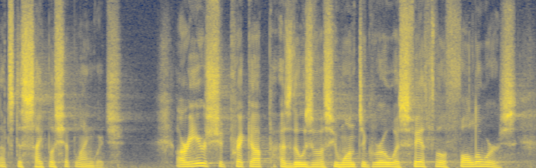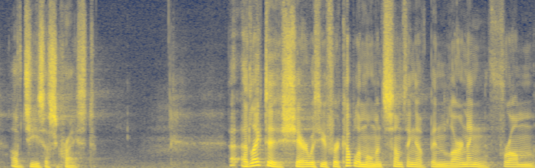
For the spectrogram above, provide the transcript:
That's discipleship language. Our ears should prick up as those of us who want to grow as faithful followers of Jesus Christ. I'd like to share with you for a couple of moments something I've been learning from,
